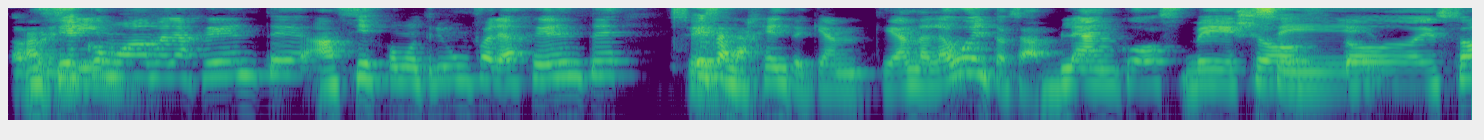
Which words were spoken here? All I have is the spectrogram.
así es como ama la gente, así es como triunfa la gente. Sí. Esa es la gente que, an- que anda a la vuelta, o sea, blancos, bellos, Sí. todo eso.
